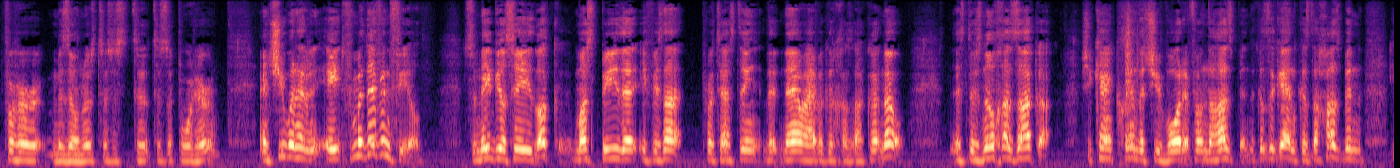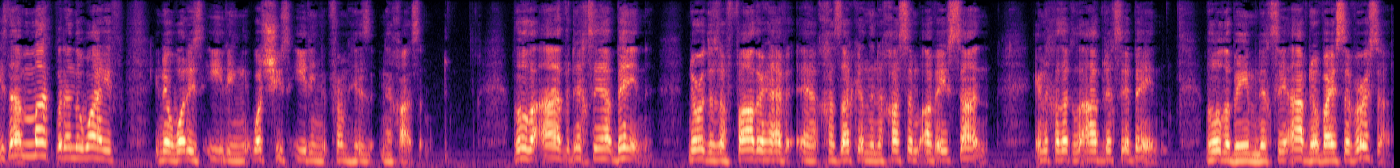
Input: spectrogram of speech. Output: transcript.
for her mizonos to, to, to, support her, and she went ahead and ate from a different field. So maybe you'll say, look, must be that if he's not protesting that now I have a good chazaka. No, there's, there's no chazaka. She can't claim that she bought it from the husband because again, because the husband he's not makbid on the wife. You know what he's eating, what she's eating from his nechasim. Nor does a father have a chazaka in the nechasim of a son. In chazaka la'av nechsei bein. No vice versa.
